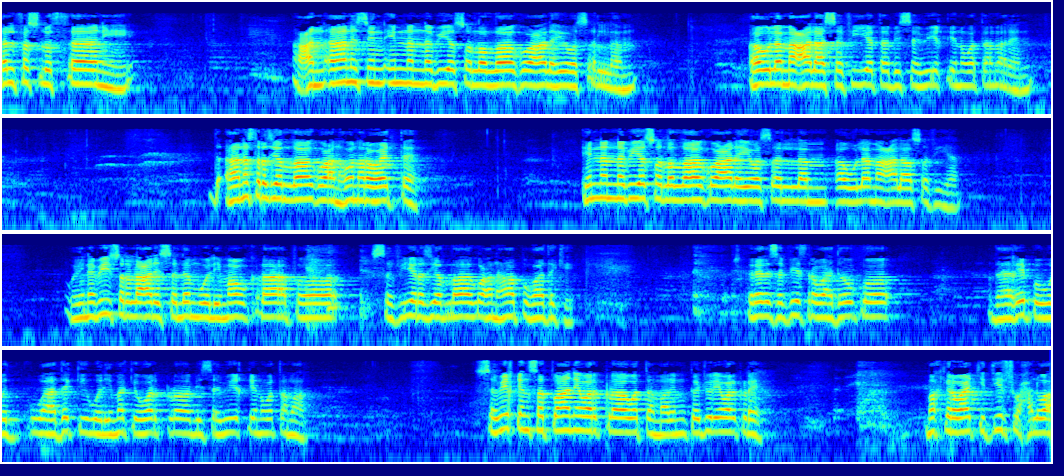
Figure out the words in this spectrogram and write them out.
الفصل الثاني عن انس ان النبي صلى الله عليه وسلم اولم على سفيه بسويق وتمر انس رضي الله عنه روایت ان النبي صلى الله عليه وسلم اولم على صفيه وی نبی صلی الله علیه وسلم ولیما وکړه په صفیه رضی الله عنها په واده کې کله د صفیه سره واده وکړو دا غي په واده کې ولیمه کې ورکړه به سویق و تمر سویق ستوانه ورکړه و تمرن کجوري ورکړه مخکې روایت کې تیر شو حلوا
